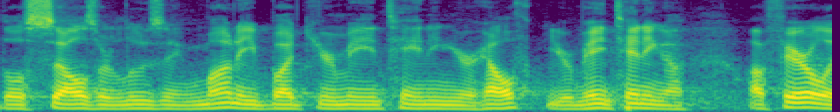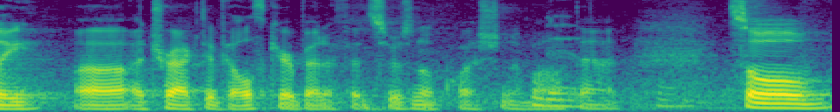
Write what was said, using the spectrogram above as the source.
those cells are losing money, but you're maintaining your health, you're maintaining a, a fairly uh, attractive healthcare benefits. There's no question about Yeah, that. So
